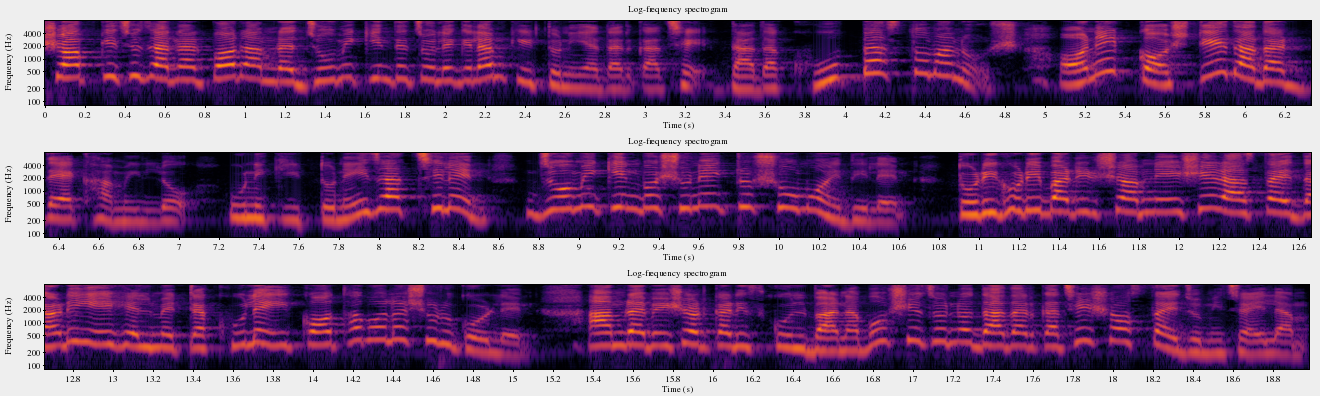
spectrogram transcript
হ্যাঁ সবকিছু জানার পর আমরা জমি কিনতে চলে গেলাম কীর্তনিয়াদার কাছে। দাদা খুব ব্যস্ত মানুষ। অনেক কষ্টে দাদার দেখা মিলল। উনি কীর্তনেই যাচ্ছিলেন। জমি কিনবো শুনে একটু সময় দিলেন। তড়িঘড়ি বাড়ির সামনে এসে রাস্তায় দাঁড়িয়ে হেলমেটটা খুলেই কথা বলা শুরু করলেন। আমরা বেসরকারি স্কুল বানাবো, সেজন্য দাদার কাছে সস্তায় জমি চাইলাম।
